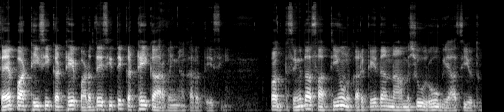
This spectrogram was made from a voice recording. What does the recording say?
ਸਹਿਪਾਠੀ ਸੀ, ਇਕੱਠੇ ਪੜ੍ਹਦੇ ਸੀ ਤੇ ਇਕੱਠੇ ਹੀ ਕਾਰਵਾਈਆਂ ਕਰਦੇ ਸੀ। ਭਗਤ ਸਿੰਘ ਦਾ ਸਾਥੀ ਹੋਣ ਕਰਕੇ ਇਹਦਾ ਨਾਮ ਮਸ਼ਹੂਰ ਹੋ ਗਿਆ ਸੀ ਉਦੋਂ।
